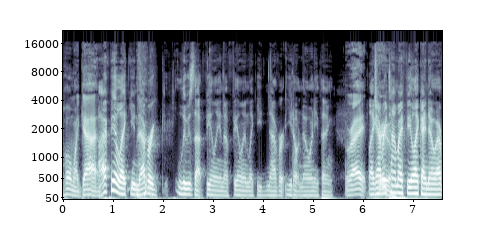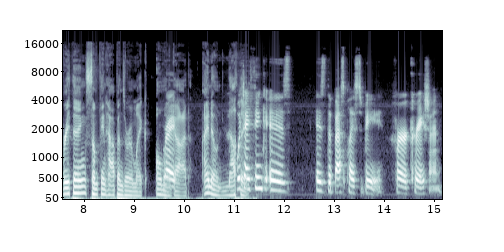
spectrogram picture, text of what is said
oh my God. I feel like you never lose that feeling of feeling like you never, you don't know anything. Right. Like true. every time I feel like I know everything, something happens where I'm like, oh my right. God, I know nothing. Which I think is, is the best place to be for creation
